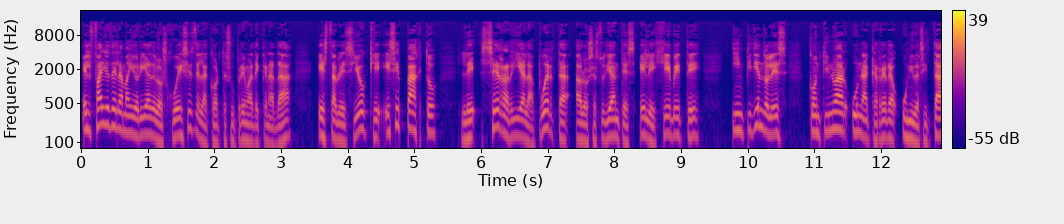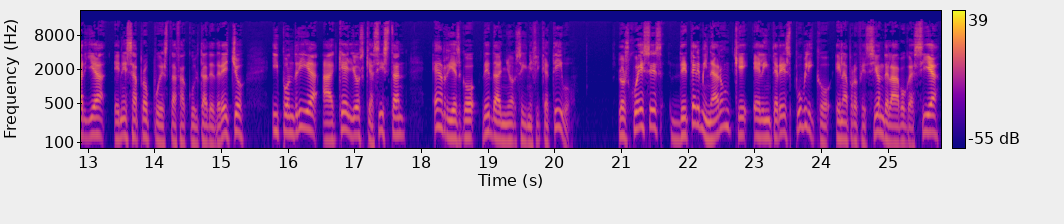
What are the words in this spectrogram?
El fallo de la mayoría de los jueces de la Corte Suprema de Canadá estableció que ese pacto le cerraría la puerta a los estudiantes LGBT, impidiéndoles continuar una carrera universitaria en esa propuesta facultad de Derecho y pondría a aquellos que asistan en riesgo de daño significativo. Los jueces determinaron que el interés público en la profesión de la abogacía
